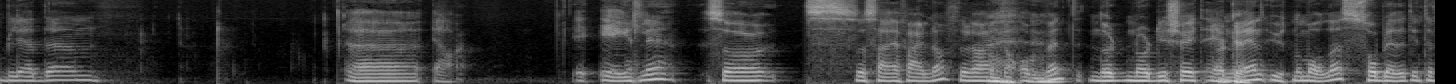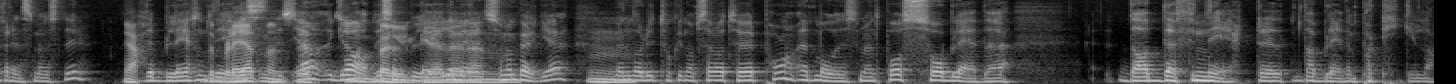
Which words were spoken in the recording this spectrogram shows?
ble det uh, Ja, e- egentlig så, så sa jeg feil nå, for det var omvendt. Når, når de skjøt én okay. og én uten å måle, så ble det et interferensmønster. Ja, Det ble, det ble et mønster, Ja, som en gradvis så bølge ble det mer en- som en bølge. Mm. Men når de tok en observatør på, et måleinstrument på, så ble det da definerte, da ble det en partikkel. Da,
